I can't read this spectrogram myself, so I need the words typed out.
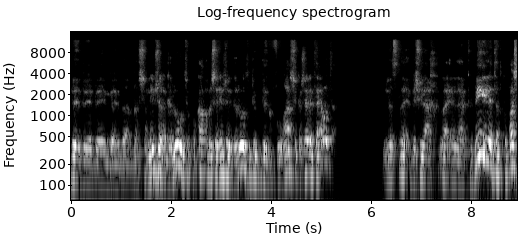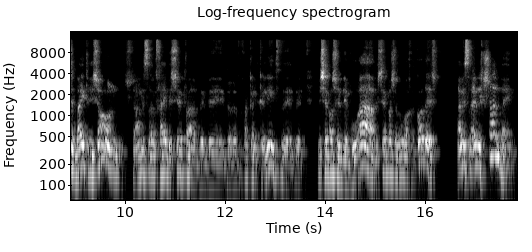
ב, ב, ב, ב, ב, בשנים של הגלות, כל כך הרבה שנים של הגלות, בגבורה שקשה לתאר אותה. בשביל להקביל את התקופה של בית ראשון, שעם ישראל חי בשפע וברווחה כלכלית ובשפע של נבואה, בשפע של רוח הקודש, עם ישראל נכשל בהם.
